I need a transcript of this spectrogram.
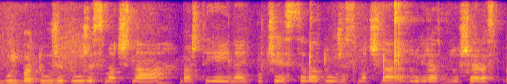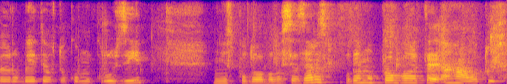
Бульба дуже-дуже смачна. Бачите, я її навіть почистила, дуже смачна. На другий раз буду ще раз робити в такому крузі. Мені сподобалося. Зараз будемо пробувати. Ага, отут.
